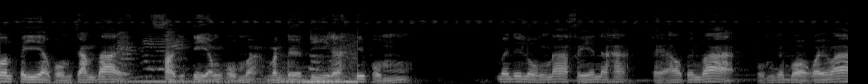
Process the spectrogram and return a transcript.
ต้นปีอะผมจำได้สถิติของผมอะมันเดินดีนะ ที่ผมไม่ได้ลงหน้าเฟซนะฮะ แต่เอาเป็นว่าผมจะบอกไว้ว่า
